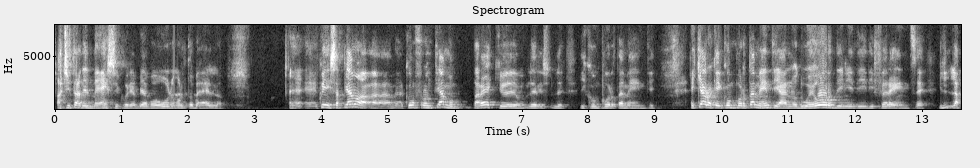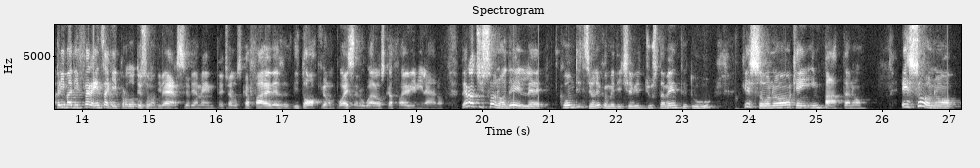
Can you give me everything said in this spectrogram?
a Città del Messico, ne abbiamo uno molto bello, eh, eh, quindi sappiamo, eh, confrontiamo parecchio le, le, i comportamenti. È chiaro che i comportamenti hanno due ordini di differenze. Il, la prima differenza è che i prodotti sono diversi, ovviamente, cioè lo scaffale de, di Tokyo non può essere uguale allo scaffale di Milano, però ci sono delle condizioni, come dicevi giustamente tu, che, sono, che impattano e sono,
